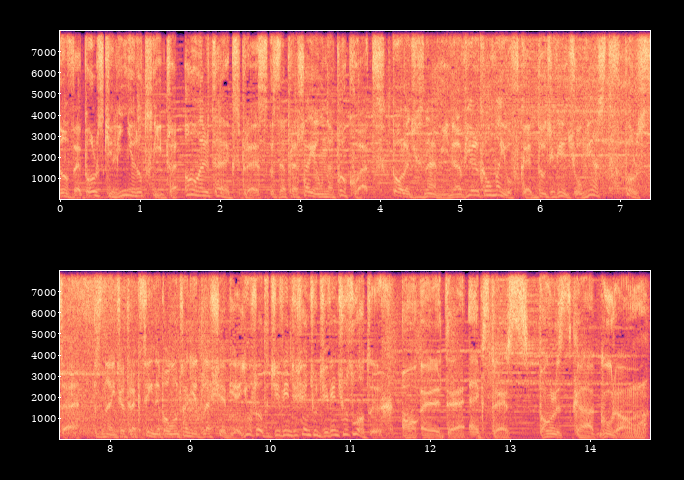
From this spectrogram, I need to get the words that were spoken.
Nowe polskie linie lotnicze OLT Express zapraszają na pokład. Poleć z nami na wielką majówkę do dziewięciu miast w Polsce. Znajdź atrakcyjne połączenie dla siebie już od 99 zł. OLT Express. Polska górą.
